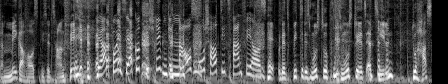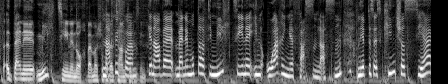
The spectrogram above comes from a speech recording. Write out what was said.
Ist ein Megahaus, diese Zahnfee. Ja, voll, sehr gut beschrieben. Genau so schaut die Zahnfee aus. Hey, und jetzt bitte, das musst du, das musst du jetzt erzählen. Du hast äh, deine Milchzähne noch, weil wir schon bei Nach der wie Zahnfee vor. sind. Genau, weil meine Mutter hat die Milchzähne in Ohrringe fassen lassen. Und ich habe das als Kind schon sehr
